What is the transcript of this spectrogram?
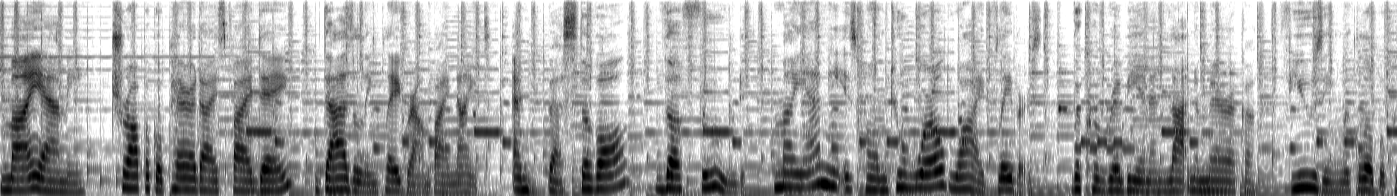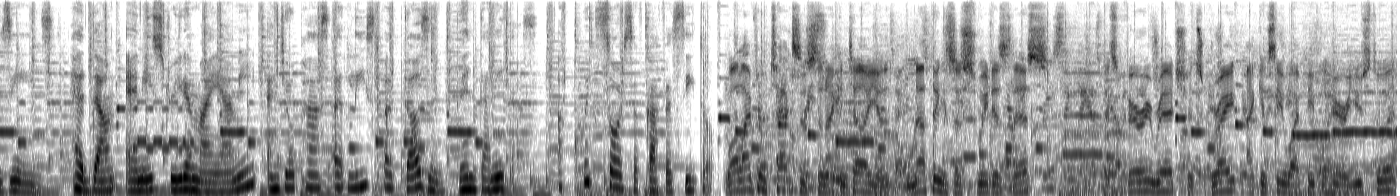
Miami, tropical paradise by day, dazzling playground by night. And best of all, the food. Miami is home to worldwide flavors. The Caribbean and Latin America, fusing with global cuisines. Head down any street in Miami and you'll pass at least a dozen ventanitas, a quick source of cafecito. Well, I'm from Texas and I can tell you nothing's as sweet as this. It's very rich, it's great. I can see why people here are used to it,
